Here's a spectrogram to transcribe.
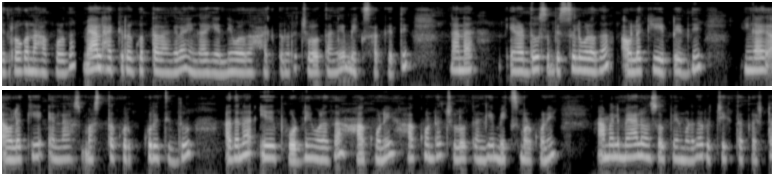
ಇದ್ರೊಳಗನ ಹಾಕೊಳ್ಳೋದು ಮ್ಯಾಲೆ ಹಾಕಿರೋ ಗೊತ್ತಾಗಂಗಿಲ್ಲ, ಹಿಂಗಾಗಿ ಎಣ್ಣೆ ಒಳಗೆ ಹಾಕ್ತಂದ್ರೆ ಚಲೋ ತಂಗೆ ಮಿಕ್ಸ್ ಆಕೈತಿ. ನಾನು ಎರಡು ದಿವಸ ಬಿಸಿಲು ಒಳಗೆ ಅವಲಕ್ಕಿ ಇಟ್ಟಿದ್ನಿ. ಹಿಂಗಾಗಿ ಅವಲಕ್ಕಿ ಎಲ್ಲ ಮಸ್ತ್ ಕುರ್, ಕುರಿತಿದ್ದು. ಅದನ್ನು ಈ ಫೋಡ್ನಿ ಒಳಗೆ ಹಾಕ್ಕೊಂಡು ಹಾಕ್ಕೊಂಡು ಚಲೋ ತಂಗೆ ಮಿಕ್ಸ್ ಮಾಡ್ಕೊಂಡು ಆಮೇಲೆ ಮ್ಯಾಲೆ ಒಂದು ಸ್ವಲ್ಪ ಏನು ಮಾಡೋದು, ರುಚಿಗೆ ತಕ್ಕಷ್ಟು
